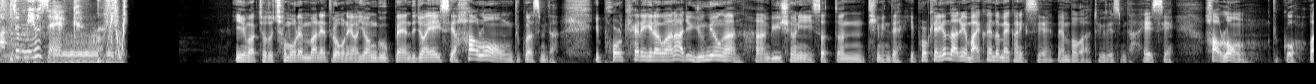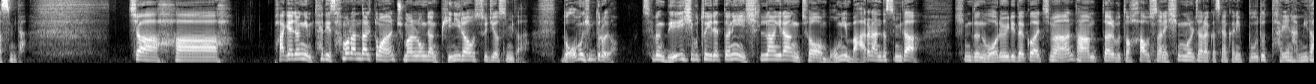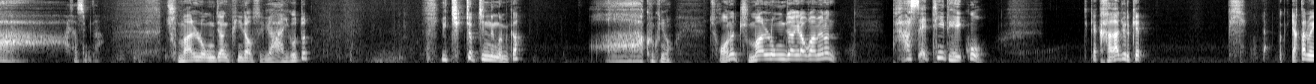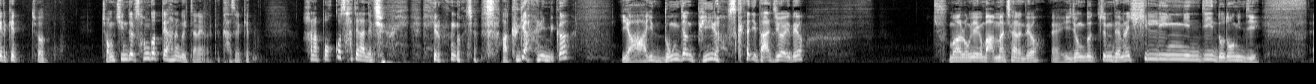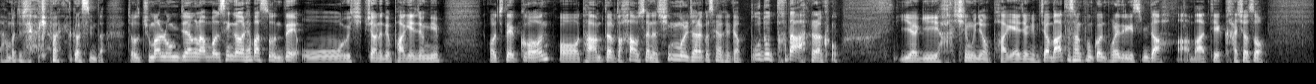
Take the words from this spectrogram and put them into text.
stop the music. 이 음악 저도 참 오랜만에 들어보네요. 영국 밴드죠. 에이스의 How Long 듣고 왔습니다. 이 폴 캐릭이라고 하는 아주 유명한 아, 뮤지션이 있었던 팀인데 이 폴 캐릭은 나중에 Mike and the Mechanics의 멤버가 되기도 했습니다. 에이스의 How Long 듣고 왔습니다. 자, 아, 박예정님, 테디 3월 한 달 동안 주말 농장 비닐하우스 지었습니다. 너무 힘들어요. 새벽 4시부터 일했더니 신랑이랑 저 몸이 말을 안 듣습니다. 힘든 월요일이 될 것 같지만 다음 달부터 하우스 안에 식물 자랄까 생각하니 뿌듯하긴 합니다. 하셨습니다. 주말 농장 비닐하우스. 야, 이것도 이 직접 짓는 겁니까? 아, 그렇군요. 저는 주말 농장이라고 하면은 다 세팅이 돼 있고 이렇게 가가지고 이렇게 약간 왜 이렇게 저 정치인들 선거 때 하는 거 있잖아요. 이렇게 가서 이렇게 하나 뽑고 사진 한 장 찍고 이러는 거죠. 아, 그게 아닙니까? 야, 이 농장 비닐하우스까지 다 지어야 돼요? 주말 농장 이거 만만치 않은데요. 예, 이 정도쯤 되면 힐링인지 노동인지 한 번쯤 생각해 봐야 될 것 같습니다. 저도 주말 농장을 한번 생각을 해 봤었는데, 오, 이거 쉽지 않은데요. 박예정님. 어찌됐건, 어, 다음 달부터 하우스 안에서 식물 자랄 거 생각하니까 뿌듯하다라고 이야기 하시는군요. 박애정님. 제가 마트 상품권 보내드리겠습니다. 아, 마트에 가셔서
